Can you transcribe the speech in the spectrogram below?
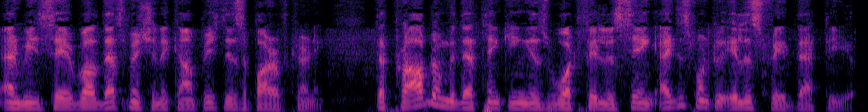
And we say, well, that's mission accomplished. There's a power of attorney. The problem with that thinking is what Phil is saying. I just want to illustrate that to you.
